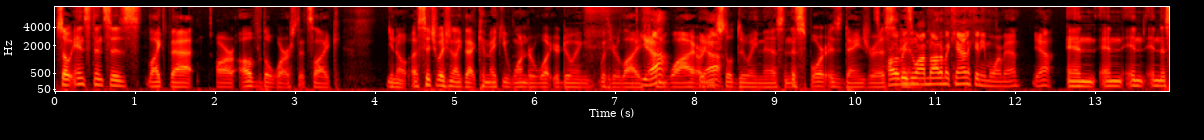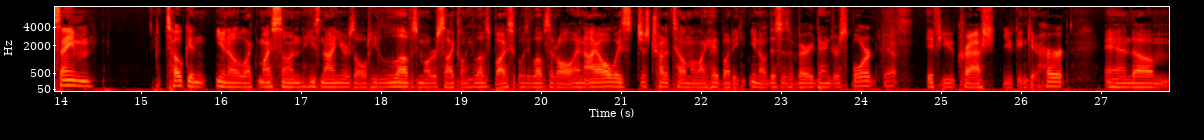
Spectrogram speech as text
so instances like that are of the worst it's like you know a situation like that can make you wonder what you're doing with your life Yeah, and why are yeah. you still doing this and this sport is dangerous Part of the reason why I'm not a mechanic anymore, man. Yeah. and and in in the same token, you know, like my son, he's nine years old. He loves motorcycling. He loves bicycles. He loves it all. And I always just try to tell him, I'm like, hey, buddy, you know, this is a very dangerous sport. Yep. If you crash, you can get hurt. And um,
